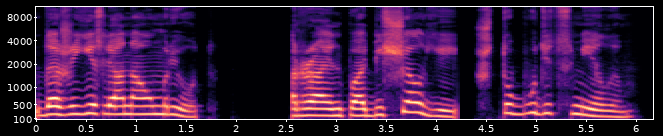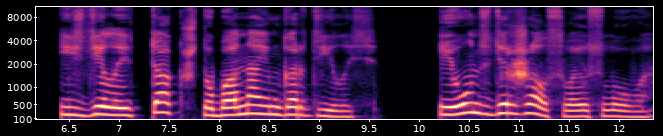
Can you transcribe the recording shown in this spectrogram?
даже если она умрет. Райан пообещал ей, что будет смелым и сделает так, чтобы она им гордилась. И он сдержал свое слово.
